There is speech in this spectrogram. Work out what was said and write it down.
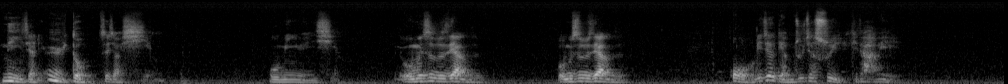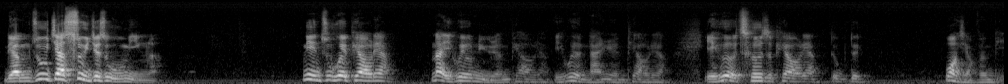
内在的欲动，这叫行。无名原形。我们是不是这样子？我们是不是这样子？哦，你这个念珠加水，其他咩？念珠加水就是无名了。念珠会漂亮，那也会有女人漂亮，也会有男人漂亮，也会有车子漂亮，对不对？妄想分别。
